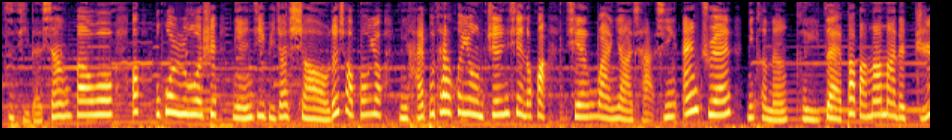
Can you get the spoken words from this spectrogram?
自己的香包哦。哦，不过如果是年纪比较小的小朋友，你还不太会用针线的话，千万要小心安全。你可能可以在爸爸妈妈的指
